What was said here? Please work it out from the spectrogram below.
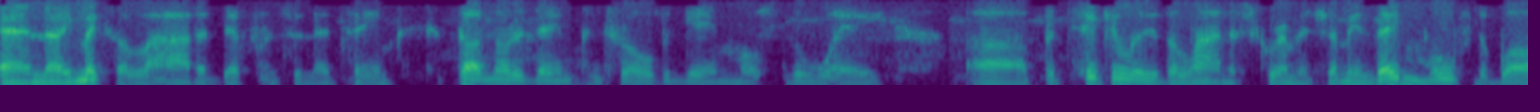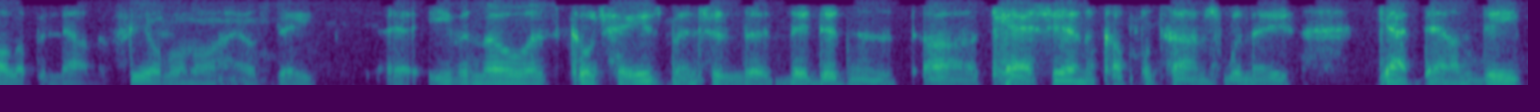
And uh, he makes a lot of difference in that team. Thought Notre Dame controlled the game most of the way, uh, particularly the line of scrimmage. I mean, they moved the ball up and down the field on Ohio State, uh, even though, as Coach Hayes mentioned, that they didn't uh, cash in a couple of times when they got down deep.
